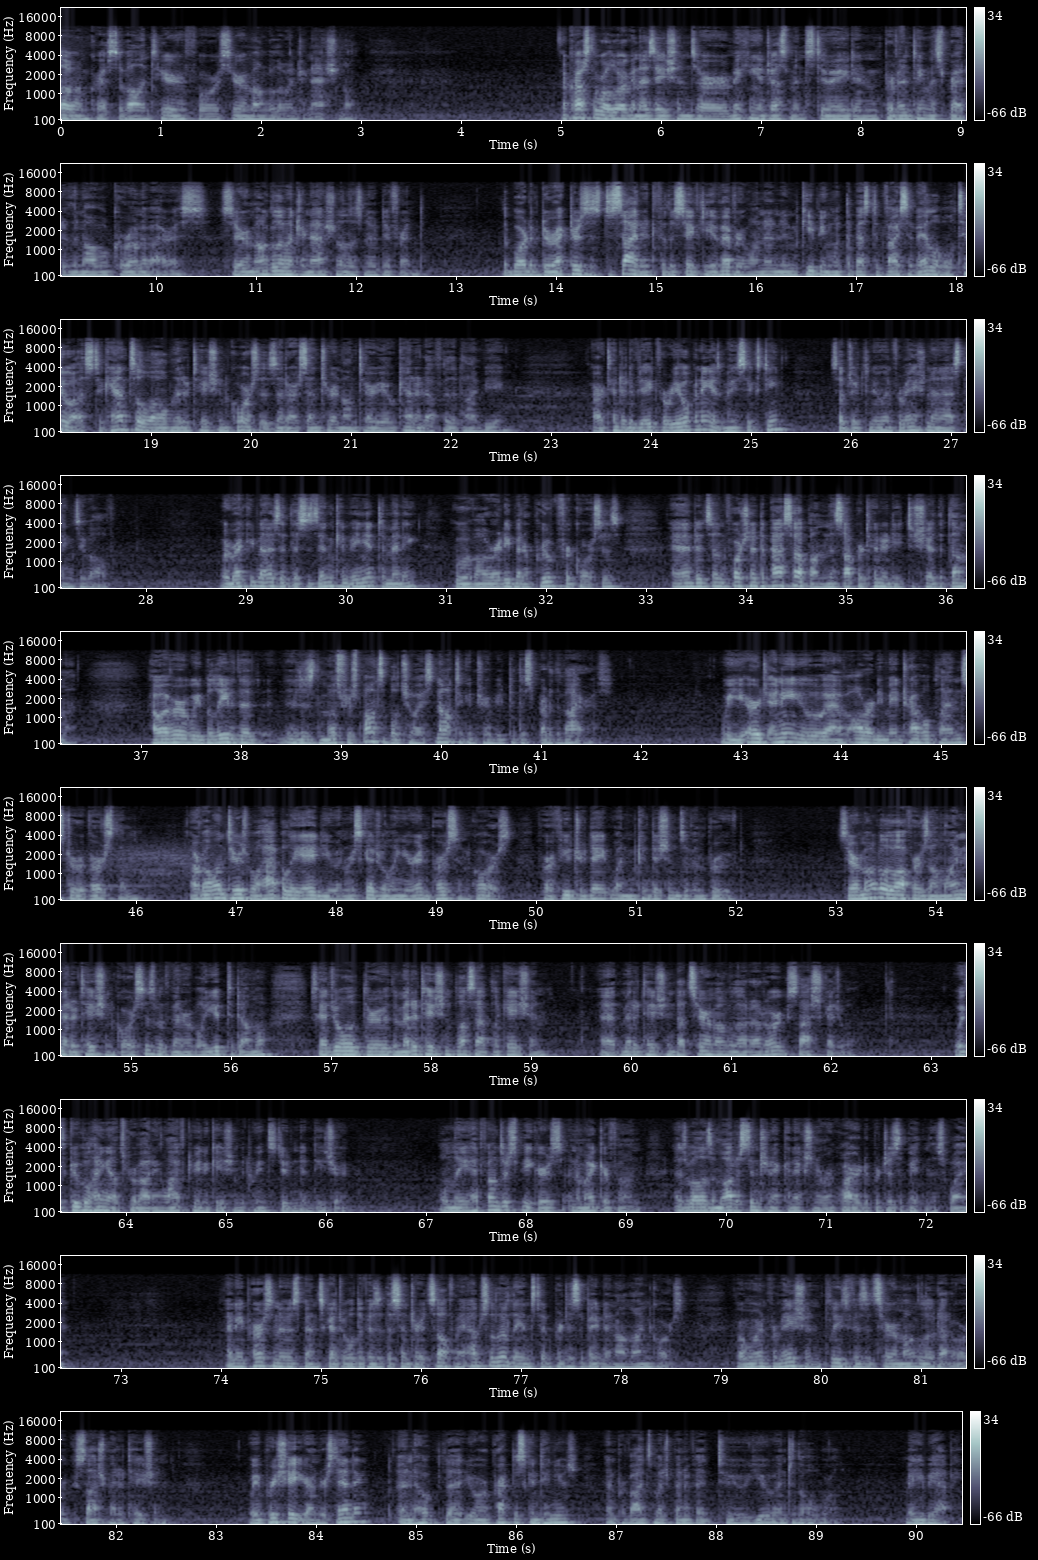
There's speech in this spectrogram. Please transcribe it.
Hello, I'm Chris, a volunteer for Sirimangalo International. Across the world, organizations are making adjustments to aid in preventing the spread of the novel coronavirus. Sirimangalo International is no different. The board of directors has decided, for the safety of everyone and in keeping with the best advice available to us, to cancel all meditation courses at our center in Ontario, Canada for the time being. Our tentative date for reopening is May 16th, subject to new information and as things evolve. We recognize that this is inconvenient to many who have already been approved for courses, and it's unfortunate to pass up on this opportunity to share the Dhamma. However, we believe that it is the most responsible choice not to contribute to the spread of the virus. We urge any who have already made travel plans to reverse them. Our volunteers will happily aid you in rescheduling your in person course for a future date when conditions have improved. Sirimangalo offers online meditation courses with Venerable Yuttadhammo scheduled through the Meditation Plus application at meditation.sirimangalo.org slash schedule, with Google Hangouts providing live communication between student and teacher. Only headphones or speakers and a microphone, as well as a modest internet connection are required to participate in this way. Any person who has been scheduled to visit the center itself may absolutely instead participate in an online course. For more information, please visit sirimangalo.org slash meditation. We appreciate your understanding and hope that your practice continues and provides much benefit to you and to the whole world. May you be happy.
